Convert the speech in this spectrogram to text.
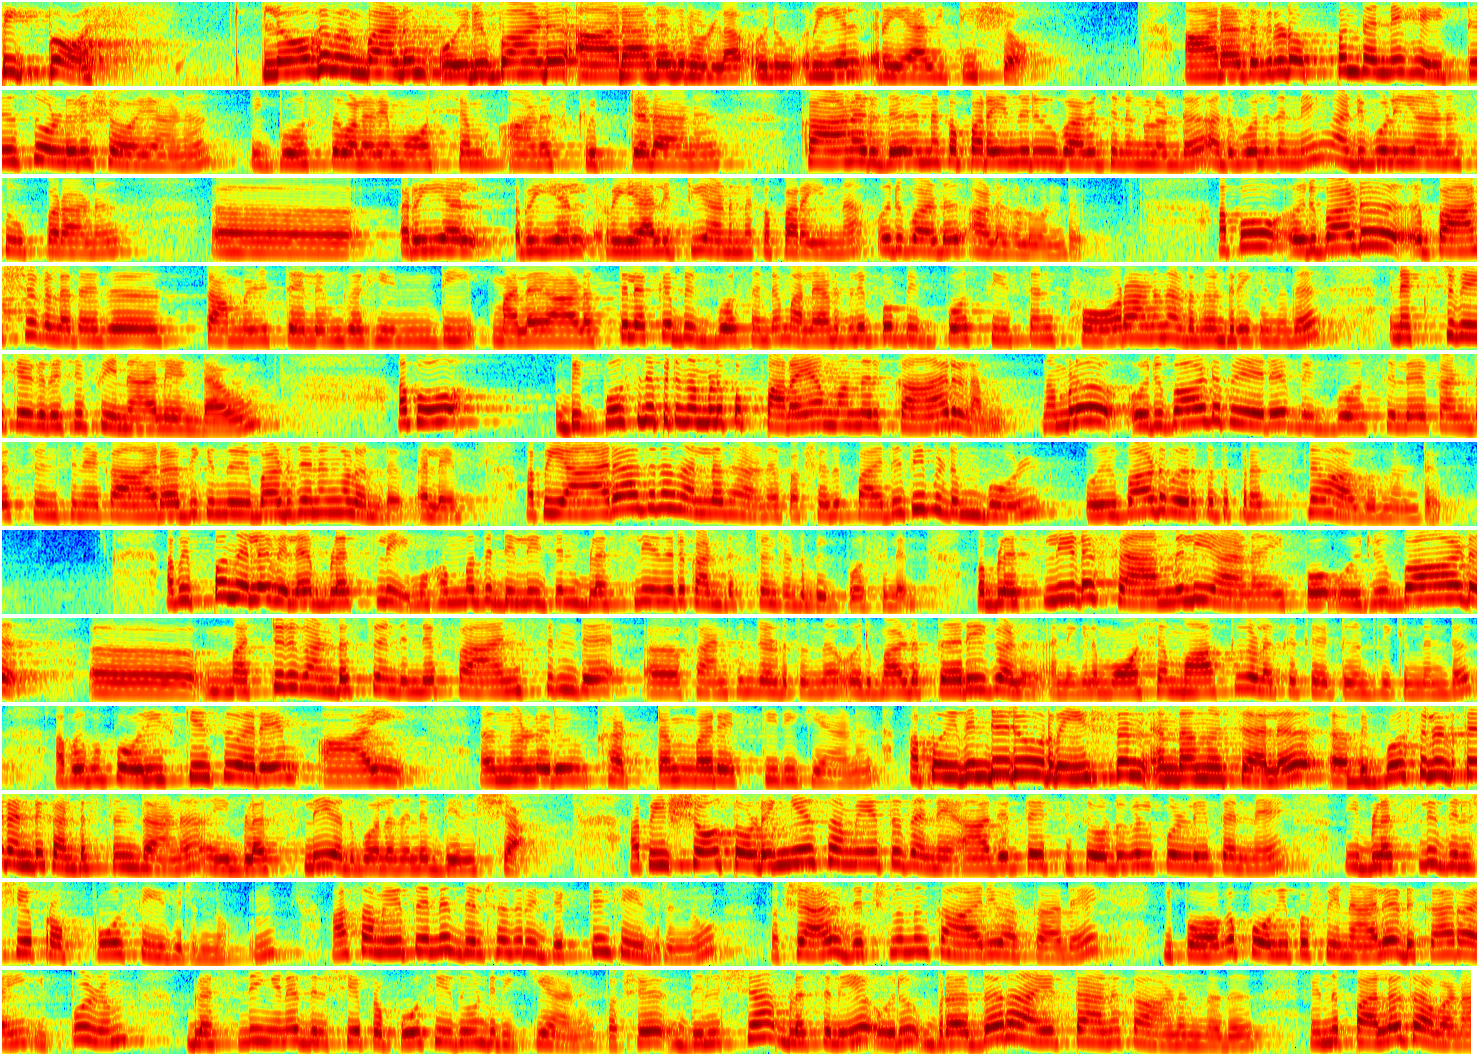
Big boss. ലോകമെമ്പാടും ഒരുപാട് ആരാധകരുള്ള ഒരു റിയൽ റിയാലിറ്റി ഷോ ആരാധകരോടൊപ്പം തന്നെ ഹേറ്റേഴ്സും ഉള്ളൊരു ഷോയാണ് ബിഗ് ബോസ് വളരെ മോശം ആണ് സ്ക്രിപ്റ്റഡ് ആണ് കാണരുത് എന്നൊക്കെ പറയുന്ന ഒരു വിഭാഗം ജനങ്ങളുണ്ട്. അതുപോലെ തന്നെ അടിപൊളിയാണ് സൂപ്പറാണ് റിയൽ റിയൽ റിയാലിറ്റി ആണെന്നൊക്കെ പറയുന്ന ഒരുപാട് ആളുകളുമുണ്ട് അപ്പോൾ ഒരുപാട് ഭാഷകൾ അതായത് തമിഴ് തെലുങ്ക് ഹിന്ദി മലയാളത്തിലൊക്കെ ബിഗ് ബോസ് ഉണ്ട്. മലയാളത്തിൽ ഇപ്പോൾ ബിഗ് ബോസ് സീസൺ ഫോർ ആണ് നടന്നുകൊണ്ടിരിക്കുന്നത്. നെക്സ്റ്റ് വീക്ക് ഏകദേശം ഫിനാലെ ഉണ്ടാവും. അപ്പോൾ ബിഗ് ബോസിനെ പറ്റി നമ്മളിപ്പോൾ പറയാൻ വന്നൊരു കാരണം നമ്മൾ ഒരുപാട് പേര് ബിഗ് ബോസിലെ കണ്ടസ്റ്റൻസിനെയൊക്കെ ആരാധിക്കുന്ന ഒരുപാട് ജനങ്ങളുണ്ട് അല്ലേ? അപ്പോൾ ഈ ആരാധന നല്ലതാണ് പക്ഷെ അത് പരിധി വിടുമ്പോൾ ഒരുപാട് പേർക്കത് പ്രശ്നമാകുന്നുണ്ട്. അപ്പോൾ ഇപ്പോൾ നിലവിൽ ബ്ലെസ്ലി മുഹമ്മദ് ഡിലിജൻ ബ്ലെസ്ലി എന്നൊരു കണ്ടസ്റ്റന്റ് ഉണ്ട് ബിഗ് ബോസിൽ അപ്പോൾ ബ്ലസ്ലിയുടെ ഫാമിലിയാണ് ഇപ്പോൾ ഒരുപാട് മറ്റൊരു കണ്ടസ്റ്റന്റിന്റെ ഫാൻസിന്റെ ഫാൻസിന്റെ അടുത്ത് നിന്ന് ഒരുപാട് തെറികൾ അല്ലെങ്കിൽ മോശം വാക്കുകളൊക്കെ കേട്ടുകൊണ്ടിരിക്കുന്നുണ്ട്. അപ്പോൾ ഇപ്പോൾ പോലീസ് കേസ് വരെയും ആയി. എന്നുള്ളൊരു ഘട്ടം വരെ എത്തിയിരിക്കുകയാണ്. അപ്പോൾ ഇതിന്റെ ഒരു റീസൺ എന്താണെന്ന് വെച്ചാൽ ബിഗ് ബോസിലെടുത്ത രണ്ട് കണ്ടസ്റ്റന്റ് ആണ് ഈ ബ്ലസ്ലി അതുപോലെ തന്നെ ദിൽഷ. അപ്പോൾ ഈ ഷോ തുടങ്ങിയ സമയത്ത് തന്നെ ആദ്യത്തെ എപ്പിസോഡുകൾക്കുള്ളിൽ തന്നെ ഈ ബ്ലസ്ലി ദിൽഷയെ പ്രപ്പോസ് ചെയ്തിരുന്നു. ആ സമയത്ത് തന്നെ ദിൽഷ അത് റിജക്റ്റും ചെയ്തിരുന്നു. പക്ഷേ ആ റിജക്ഷനൊന്നും കാര്യമാക്കാതെ ഈ പോകെ പോകെ ഇപ്പോൾ ഫിനാലെ എടുക്കാറായി. ഇപ്പോഴും ബ്ലസ്ലി ഇങ്ങനെ ദിൽഷയെ പ്രപ്പോസ് ചെയ്തുകൊണ്ടിരിക്കുകയാണ്. പക്ഷേ ദിൽഷ ബ്ലസ്ലിയെ ഒരു ബ്രദറായിട്ടാണ് കാണുന്നത് എന്ന് പലതവണ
